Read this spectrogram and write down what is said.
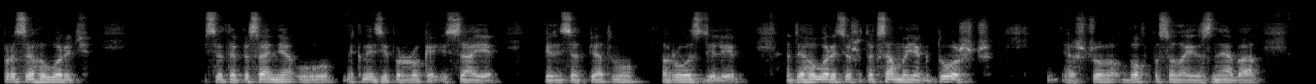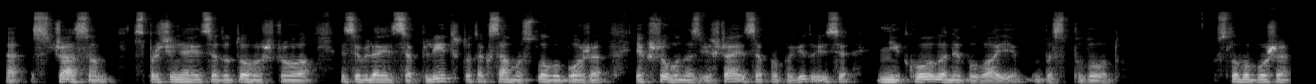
Про це говорить святе Писання у книзі пророка Ісаї, 55 розділі, де говориться, що так само, як дощ, що Бог посилає з неба, з часом спричиняється до того, що з'являється плід, то так само Слово Боже, якщо воно звіщається, проповідується, ніколи не буває без плоду. Слово Боже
